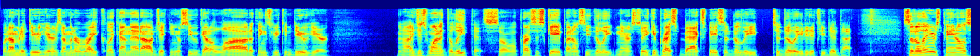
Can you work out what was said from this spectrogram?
what I'm going to do here is I'm going to right click on that object and you'll see we've got a lot of things we can do here. And I just want to delete this. So I'll press escape. I don't see delete in there. So you can press backspace or delete to delete it if you did that. So the layers panel is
